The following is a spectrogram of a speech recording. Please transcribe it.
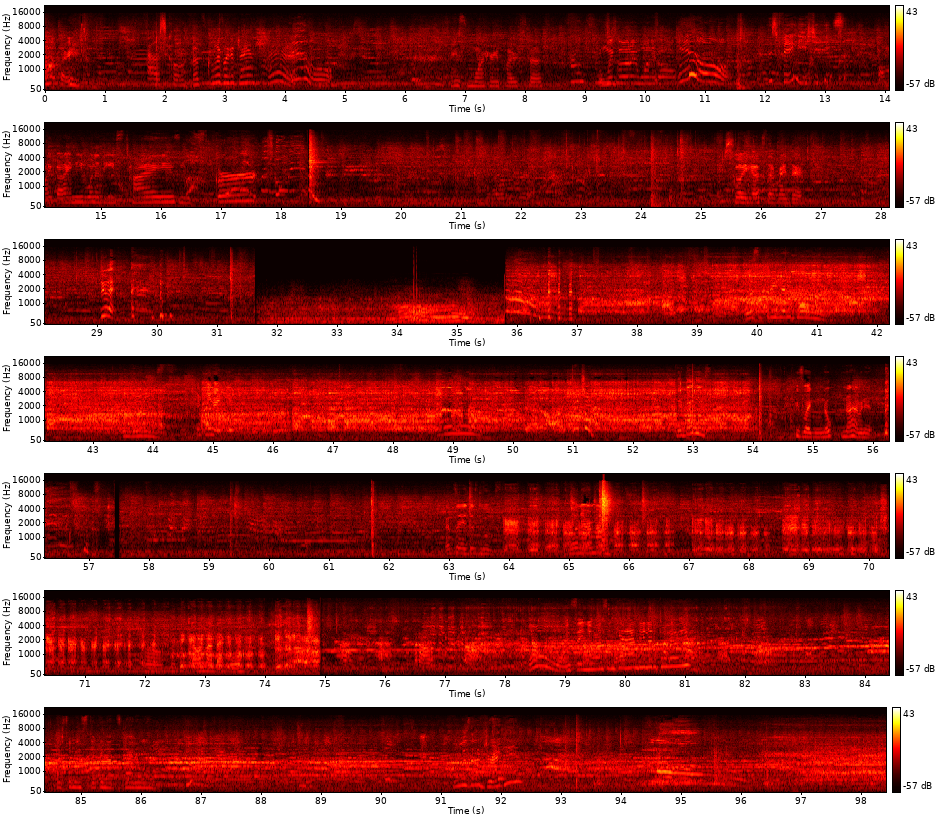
Oh, sorry. That was cool. That's cool. It's like a giant ship. Ew. There's more Harry Potter stuff. Oh my god, I want it all. Ew. This face. Oh my god, I need one of these ties and the skirt. Go, you gotta step right there. Do it! like, nope, not having it. That's it, it just moved. Oh, never mind. Oh, that one's not that cool. Oh, it's saying you want some candy, little boy? There's someone stuck in that spider web. Oh, is that a dragon?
